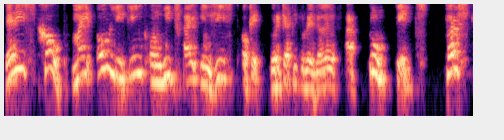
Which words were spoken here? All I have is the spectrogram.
there is hope. My only thing on which I insist, okay, to recapitulate, a little, are two things. First,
